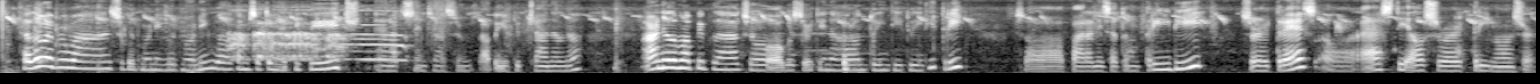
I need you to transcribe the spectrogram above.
Hello everyone! So good morning, good morning. Welcome sa itong IP page and at the same time sa ating YouTube channel, no? Arnel Mapi Vlog. So, August 13 na karon 2023. So, para ni sa itong 3D, Sir 3 or STL Sir 3 mo, sir.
